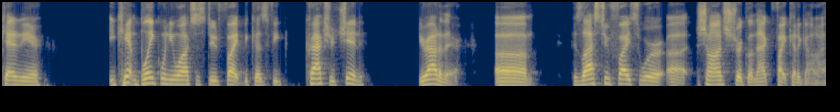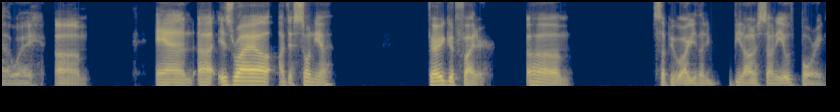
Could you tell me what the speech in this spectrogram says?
Cannonier, you can't blink when you watch this dude fight because if he cracks your chin, you're out of there. Um, his last two fights were uh, Sean Strickland. That fight could have gone either way. Um, and uh, Israel Adesanya, very good fighter. Um, some people argue that he beat Adesanya. It was boring.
